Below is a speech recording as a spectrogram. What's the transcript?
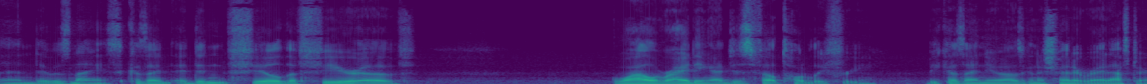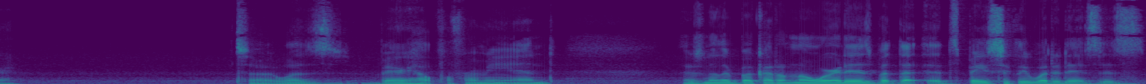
and it was nice because I, I didn't feel the fear of while writing i just felt totally free because i knew i was going to shred it right after. So it was very helpful for me and there's another book i don't know where it is but that it's basically what it is is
